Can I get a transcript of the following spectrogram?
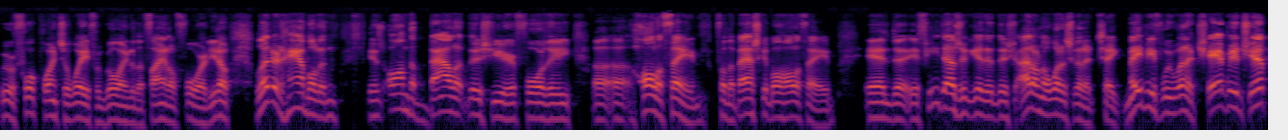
We were four points away from going to the Final Four. And, you know, Leonard Hamilton is on the ballot this year for the Hall of Fame, for the Basketball Hall of Fame. And if he doesn't get it this year, I don't know what it's going to take. Maybe if we win a championship,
